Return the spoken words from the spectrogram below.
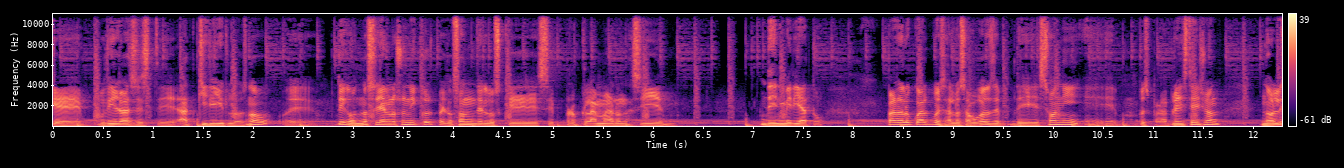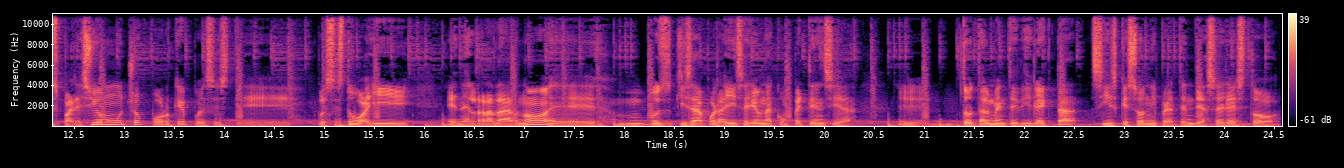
que pudieras este, adquirirlos, ¿no? Eh, digo, no serían los únicos, pero son de los que se proclamaron así de inmediato. Para lo cual, pues a los abogados de, Sony, eh, pues para PlayStation, no les pareció mucho porque pues este, pues estuvo ahí en el radar, ¿no? Eh, pues quizá por ahí sería una competencia eh, totalmente directa si es que Sony pretende hacer esto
